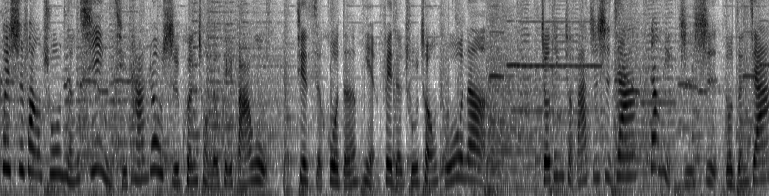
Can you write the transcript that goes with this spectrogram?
会释放出能吸引其他肉食昆虫的挥发物，借此获得免费的除虫服务呢。收听酒吧知识家，让你知识多增加。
